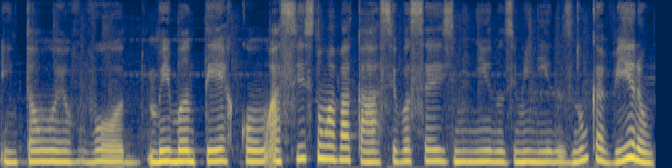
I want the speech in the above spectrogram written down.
então eu vou me manter com. Assistam Avatar. Se vocês, meninos e meninas, nunca viram,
